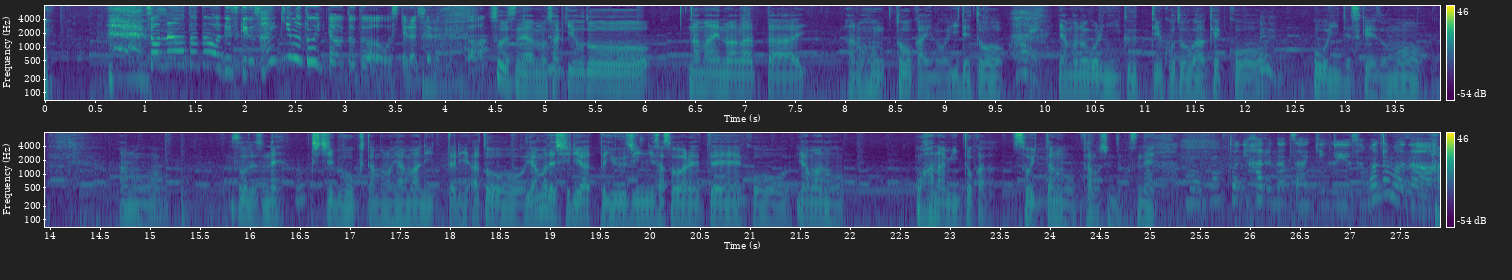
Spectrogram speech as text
そんなアウトドアですけど最近はどういったアウトドアをしてらっしゃるんですか？そうですね。あの先ほど名前の挙がったあの本東海の井出と山登りに行くっていうことが結構多いんですけれども、うん、あのそうですね秩父奥多摩の山に行ったりあと山で知り合った友人に誘われてこう山のお花見とかそういったのも楽しんでますね。もう本当に春夏秋冬さまざまな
